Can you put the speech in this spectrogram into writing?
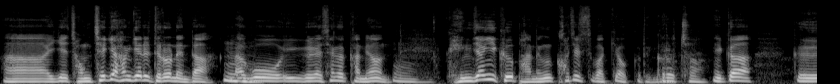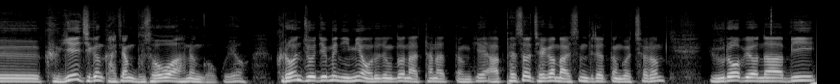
아 이게 정책의 한계를 드러낸다라고 음. 이걸 생각하면 음. 굉장히 그 반응은 커질 수밖에 없거든요. 그렇죠. 그러니까 그 그게 지금 가장 무서워하는 거고요. 그런 조짐은 이미 어느 정도 나타났던 게 앞에서 제가 말씀드렸던 것처럼 유럽 연합이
